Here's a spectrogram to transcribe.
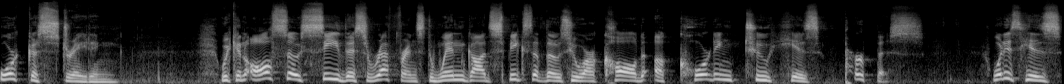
orchestrating. We can also see this referenced when God speaks of those who are called according to his purpose. What is his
